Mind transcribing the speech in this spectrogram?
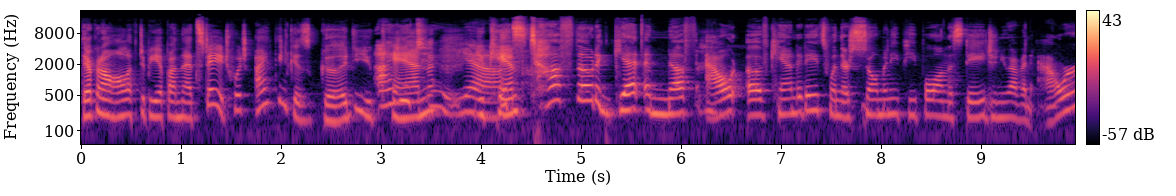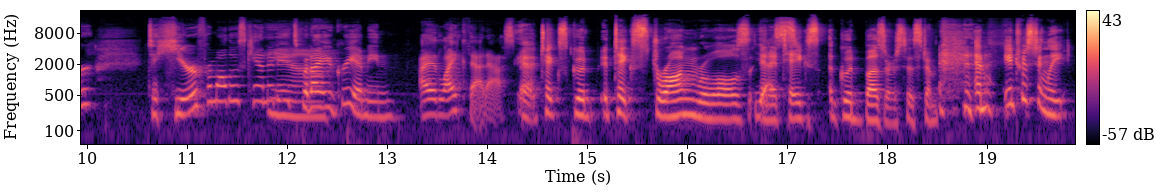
they're going to all have to be up on that stage, which I think is good. You can, yeah. You can. It's tough though to get enough out of candidates when there's so many people on the stage and you have an hour to hear from all those candidates. Yeah. But I agree. I mean, I like that aspect. Yeah, it takes good. It takes strong rules yes. and it takes a good buzzer system. and interestingly,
